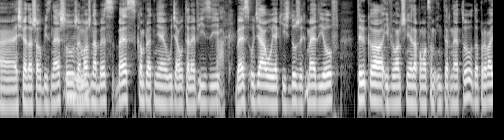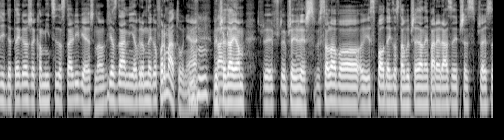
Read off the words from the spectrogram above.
e, świata show biznesu, Mhm. że można bez, bez kompletnie udziału telewizji, Tak. bez udziału jakichś dużych mediów, tylko i wyłącznie za pomocą internetu doprowadzić do tego, że komicy zostali, wiesz, no, gwiazdami ogromnego formatu, nie? Mhm, Wyprzedają, w- w- przecież solowo spodek został wyprzedany parę razy przez, przez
